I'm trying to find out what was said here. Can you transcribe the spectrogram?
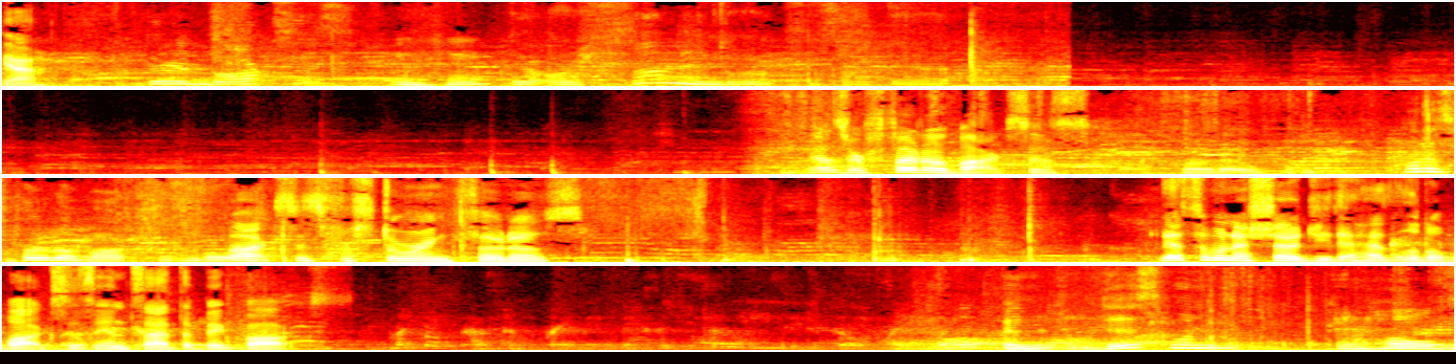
Yeah. They're in boxes. Mm-hmm. There are some in boxes Those are photo boxes. Photo. What is photo boxes for? Boxes for storing photos. That's the one I showed you that has little boxes inside the big box. And this one can hold.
